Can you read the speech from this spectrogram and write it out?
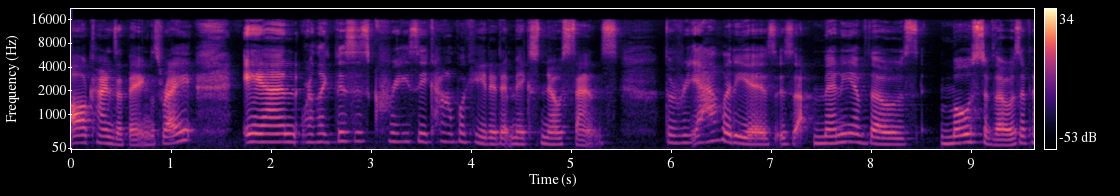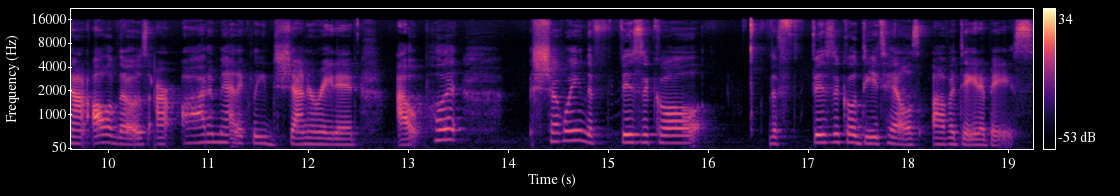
all kinds of things, right? And we're like, this is crazy complicated. It makes no sense. The reality is, is that many of those, most of those, if not all of those, are automatically generated output showing the physical, the physical details of a database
